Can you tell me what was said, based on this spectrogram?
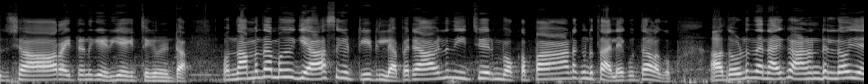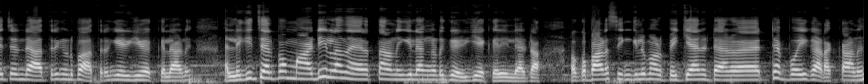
ഉഷാറായിട്ടാണ് കഴുകി വെച്ചിക്കണ് കേട്ടോ ഒന്നാമത് നമുക്ക് ഗ്യാസ് കിട്ടിയിട്ടില്ല. അപ്പോൾ രാവിലെ നീച്ച് വരുമ്പോൾ ഒക്കെ പാടം ഇങ്ങോട്ട് തലേ കുത്തളകും അതുകൊണ്ട് തന്നെ അത് കാണണ്ടല്ലോ വിചാരിച്ചാൽ രാത്രി ഇങ്ങോട്ട് പാത്രം കഴുകി വെക്കലാണ്. അല്ലെങ്കിൽ ചിലപ്പോൾ മടിയുള്ള നേരത്താണെങ്കിൽ അങ്ങോട്ട് കഴുകി വെക്കലില്ല കേട്ടോ ഒക്കെ പാടെ സിങ്കിൽ മുളപ്പിക്കാനിട്ടാണ് ഒറ്റ പോയി കിടക്കാണ്.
